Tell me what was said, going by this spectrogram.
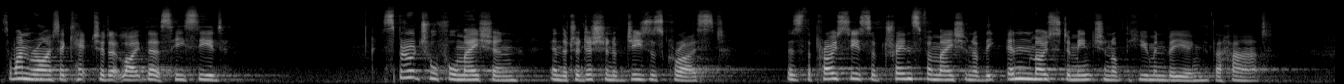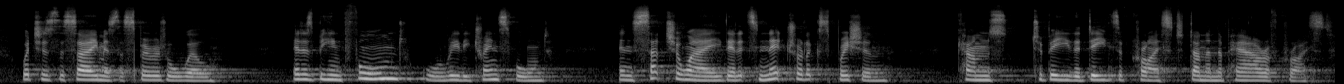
So one writer captured it like this he said, Spiritual formation in the tradition of Jesus Christ is the process of transformation of the inmost dimension of the human being, the heart which is the same as the spiritual will. It is being formed, or really transformed, in such a way that its natural expression comes to be the deeds of Christ done in the power of Christ.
